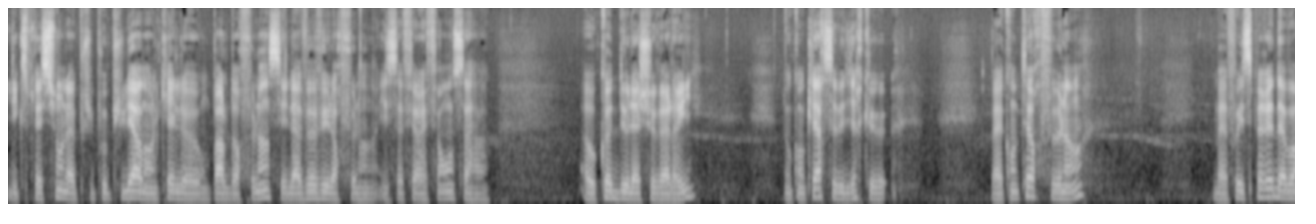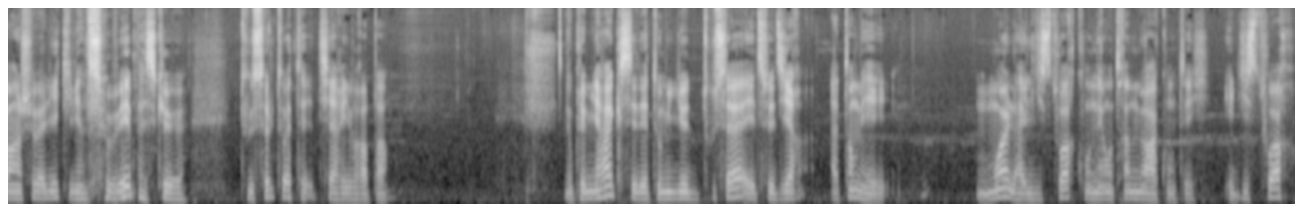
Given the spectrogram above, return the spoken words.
l'expression la plus populaire dans laquelle euh, on parle d'orphelin, c'est la veuve et l'orphelin. Et ça fait référence au code de la chevalerie. Donc en clair, ça veut dire que bah, quand tu es orphelin, il bah, faut espérer d'avoir un chevalier qui vient te sauver parce que tout seul, toi, tu n'y arriveras pas. Donc le miracle, c'est d'être au milieu de tout ça et de se dire, attends, mais moi, là, l'histoire qu'on est en train de me raconter, et l'histoire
